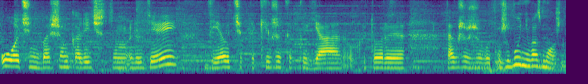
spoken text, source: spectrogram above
очень большим количеством людей, девочек, таких же, как и я, которые также живут. Вживую невозможно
